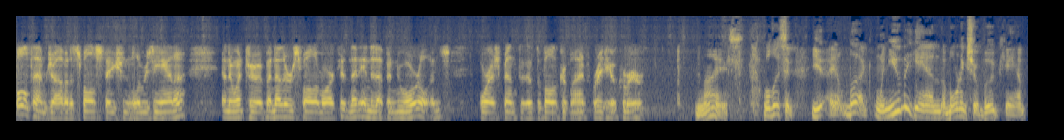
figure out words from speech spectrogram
full time job at a small station in Louisiana, and then went to another smaller market, and then ended up in New Orleans, where I spent the, the bulk of my radio career. Nice. Well, listen, you, look, when you began the morning show boot camp,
